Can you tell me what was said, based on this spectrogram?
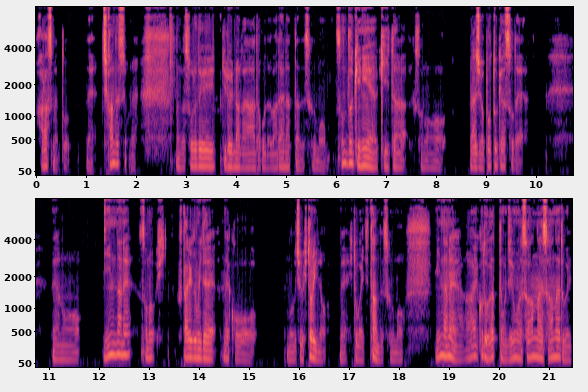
ハラスメント、ね、痴漢ですよね。なんかそれでいろいろなんかなとこで話題になったんですけども、その時に聞いた、その、ラジオ、ポッドキャストで、ね、あの、みんなね、その二人組でね、こう、もううちの一人のね、人が言ってたんですけども、みんなね、ああいうことがあっても自分は触んない触んないとか言っ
